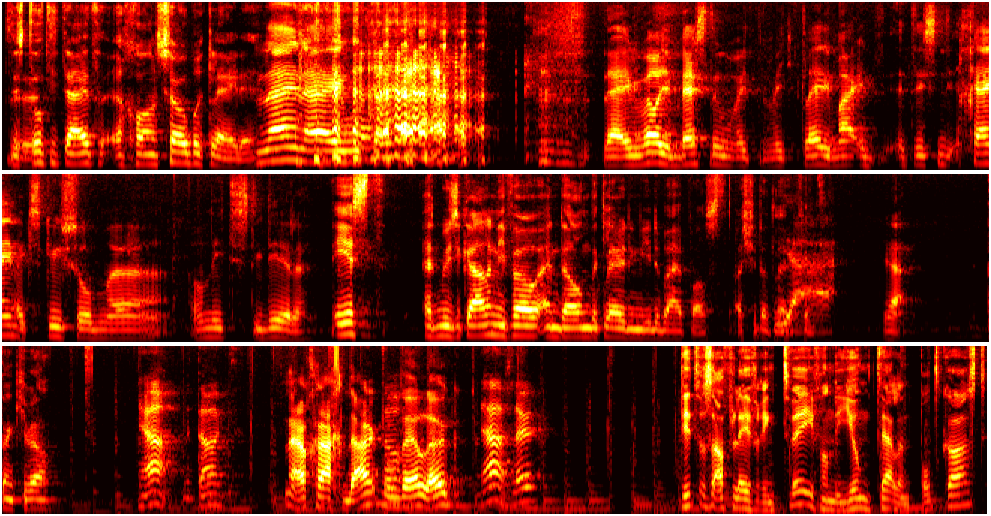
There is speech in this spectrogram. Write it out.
Dus Eh, tot die tijd eh, gewoon sober kleden. Nee, nee. Je moet... nee, je moet wel je best doen met, met je kleding. Maar het, het is geen excuus om, eh, om niet te studeren. Eerst het muzikale niveau en dan de kleding die erbij past, als je dat leuk vindt. Ja. ja. Dankjewel. ja, bedankt. Nou, graag gedaan. Ik vond het heel leuk. Ja, is leuk. Dit was aflevering 2 van de Young Talent Podcast,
